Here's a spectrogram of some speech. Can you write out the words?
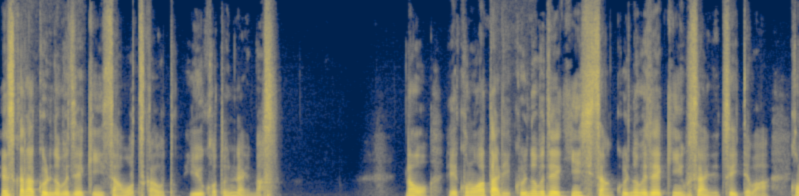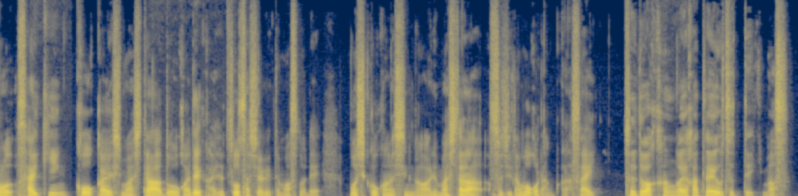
ですから、繰延税金資産を使うということになります。なお、このあたり、繰延税金資産、繰延税金負債については、この最近公開しました動画で解説を差し上げてますので、もしご関心がありましたら、そちらもご覧ください。それでは考え方へ移っていきます。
